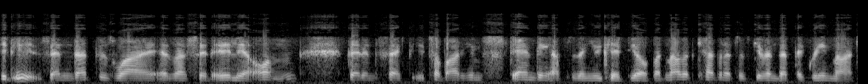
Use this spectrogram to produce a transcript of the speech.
It is, and that is why, as I said earlier on, that in fact it's about him standing up to the nuclear deal. But now that Cabinet has given that the green light,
